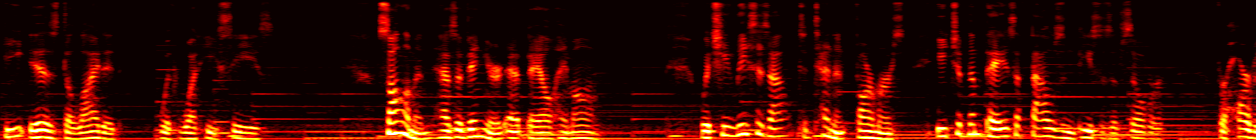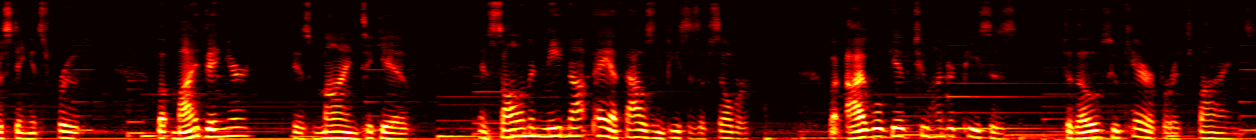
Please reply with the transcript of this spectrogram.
he is delighted with what he sees. Solomon has a vineyard at Baal Hamon, which he leases out to tenant farmers each of them pays a thousand pieces of silver for harvesting its fruit. But my vineyard is mine to give, and Solomon need not pay a thousand pieces of silver. But I will give two hundred pieces to those who care for its vines.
